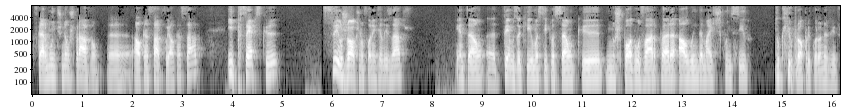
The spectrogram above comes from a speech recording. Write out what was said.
que se calhar muitos não esperavam uh, alcançar foi alcançado e percebe-se que se os jogos não forem realizados, então uh, temos aqui uma situação que nos pode levar para algo ainda mais desconhecido do que o próprio coronavírus.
